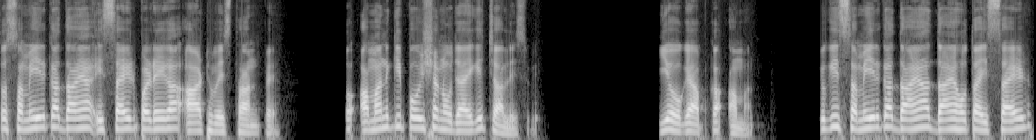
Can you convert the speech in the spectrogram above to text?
तो समीर का दाया इस साइड पड़ेगा आठवें स्थान पे। तो अमन की पोजीशन हो जाएगी चालीसवीं। ये हो गया आपका अमन। क्योंकि समीर का दाया दाया होता इस साइड।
